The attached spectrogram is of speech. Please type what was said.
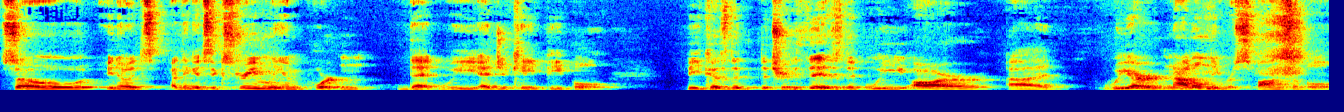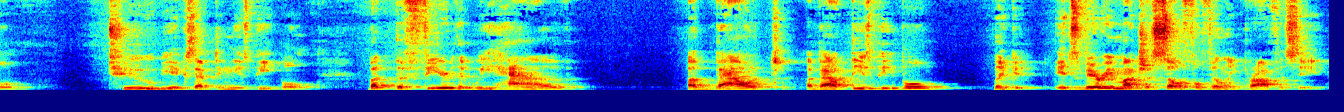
so you know, it's I think it's extremely important that we educate people because the, the truth is that we are uh, we are not only responsible to be accepting these people, but the fear that we have about about these people, like it's very much a self fulfilling prophecy.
